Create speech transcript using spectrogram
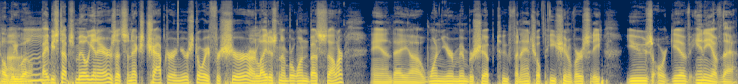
Oh, we Uh, will. Baby Steps Millionaires. That's the next chapter in your story for sure. Our latest number one bestseller and a uh, one year membership to Financial Peace University. Use or give any of that.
